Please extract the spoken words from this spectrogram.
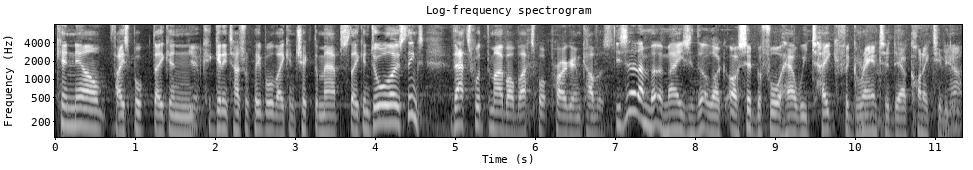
can now Facebook, they can Yeah. get in touch with people, they can check the maps, they can do all those things. That's what the mobile black spot program covers. Isn't it amazing that, like I said before, how we take for granted our connectivity? Yeah.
